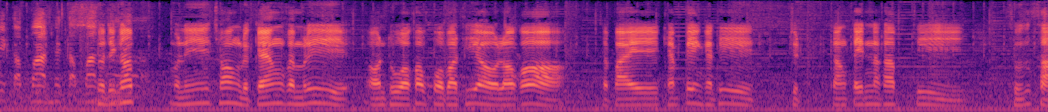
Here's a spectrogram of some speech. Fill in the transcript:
ได้กลับบ้านได้กลับบ้านสวัสดีครับ วันนี้ช่อง The Gang Family on ทัวร์ครอบครัวพาเที่ยว เราก็จะไปแคมปิ้งกันที่จุดกลางเต็นท์นะครับ ที่ศูนย์ศึกษา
